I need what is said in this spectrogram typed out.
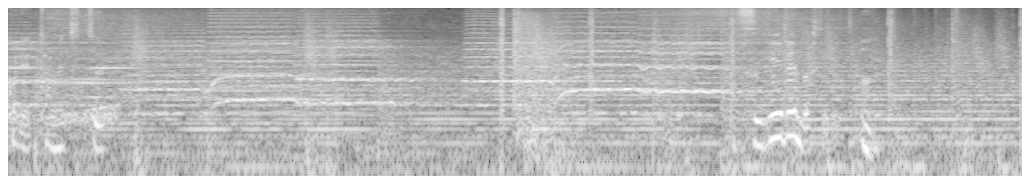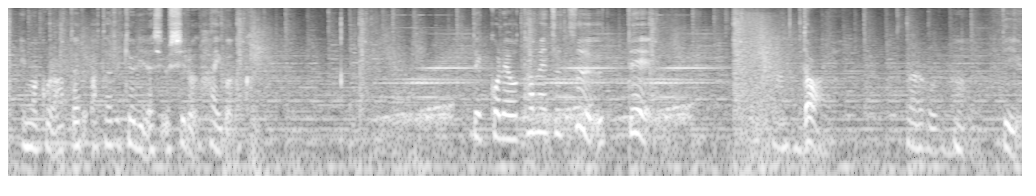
これ溜めつつ。すげえ連打してる。うん。今これ当たる当たる距離だし後ろ背後だから。でこれを溜めつつ打ってドン、うん、っなるほどね、ていう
